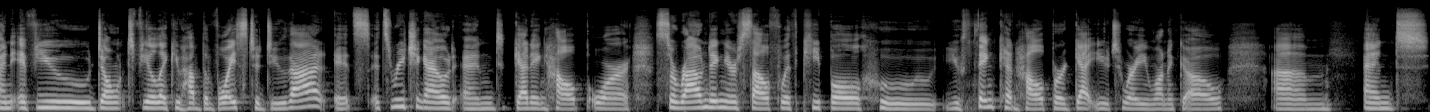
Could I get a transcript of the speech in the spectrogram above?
and if you don't feel like you have the voice to do that, it's it's reaching out and getting help or surrounding yourself with people who you think can help or get you to where you want to go. Um, and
